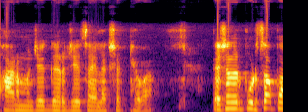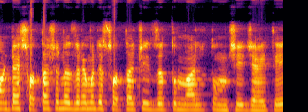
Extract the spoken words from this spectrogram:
फार म्हणजे गरजेचं आहे लक्षात ठेवा. त्याच्यानंतर पुढचा पॉईंट आहे स्वतःच्या नजरेमध्ये स्वतःची इज्जत तुम्हाला तुमची जी आहे ते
